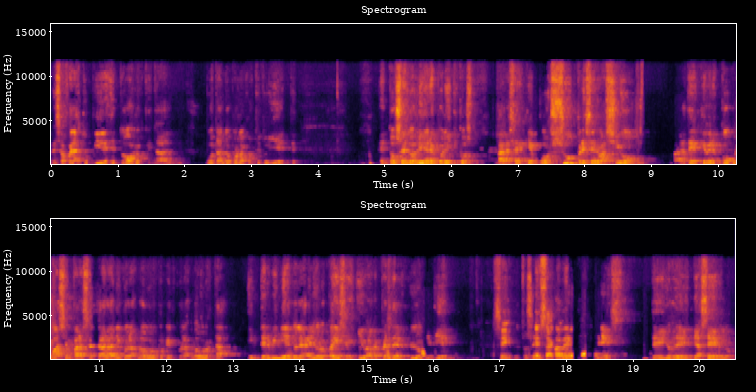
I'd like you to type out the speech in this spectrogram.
Esa fue la estupidez de todos los que estaban votando por la constituyente. Entonces, los líderes políticos van a hacer que por su preservación van a tener que ver cómo hacen para sacar a Nicolás Maduro, porque Nicolás Maduro está interviniéndoles a ellos los países y van a perder lo que tienen. Sí, entonces exacto. va a haber de ellos de, de hacerlo.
